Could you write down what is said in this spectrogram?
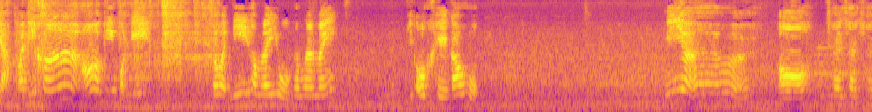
อะสวัสดีค่ะอ๋อพี่คนนี้ สวัสดีทำอะไรอยู่ทำงานไหมพี่โอเคเก้าหกนี่อะอ๋อ ใช่ใช่ใช่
